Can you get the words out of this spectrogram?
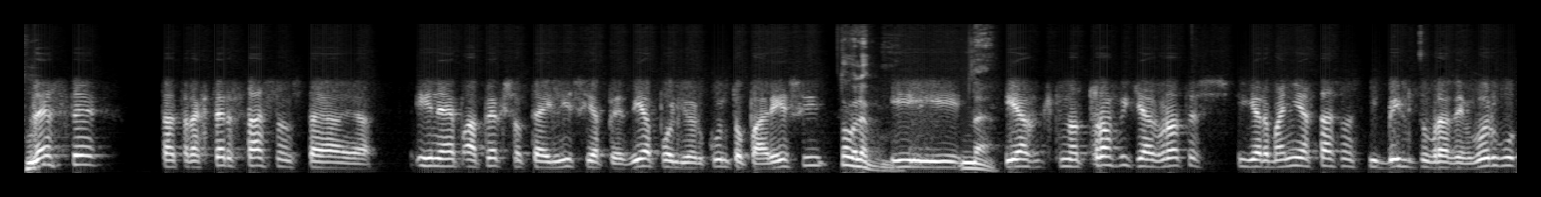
Δέστε τα τρακτέρ φτάσαν στα είναι απ' έξω από τα ηλίσια πεδία, πολιορκούν το Παρίσι. Το βλέπουμε. Οι, ναι. οι ακτινοτρόφοι αγρότες στη Γερμανία φτάσαν στην πύλη του Βραδεμβούργου.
